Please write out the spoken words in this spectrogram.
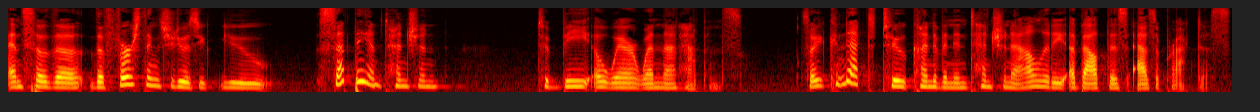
And so the, the first thing that you do is you, you set the intention to be aware when that happens. So you connect to kind of an intentionality about this as a practice.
